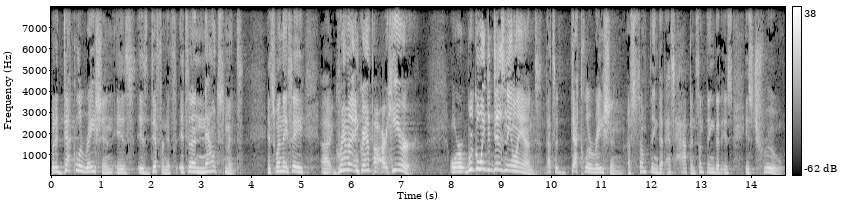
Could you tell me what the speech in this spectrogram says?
But a declaration is, is different. It's, it's an announcement. It's when they say, uh, Grandma and Grandpa are here, or we're going to Disneyland. That's a declaration of something that has happened, something that is, is true.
